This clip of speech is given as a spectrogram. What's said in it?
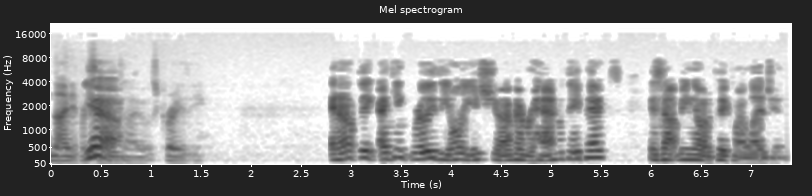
ninety percent Yeah. of the time. It was crazy. And I don't think I think really the only issue I've ever had with Apex is not being able to pick my legend.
